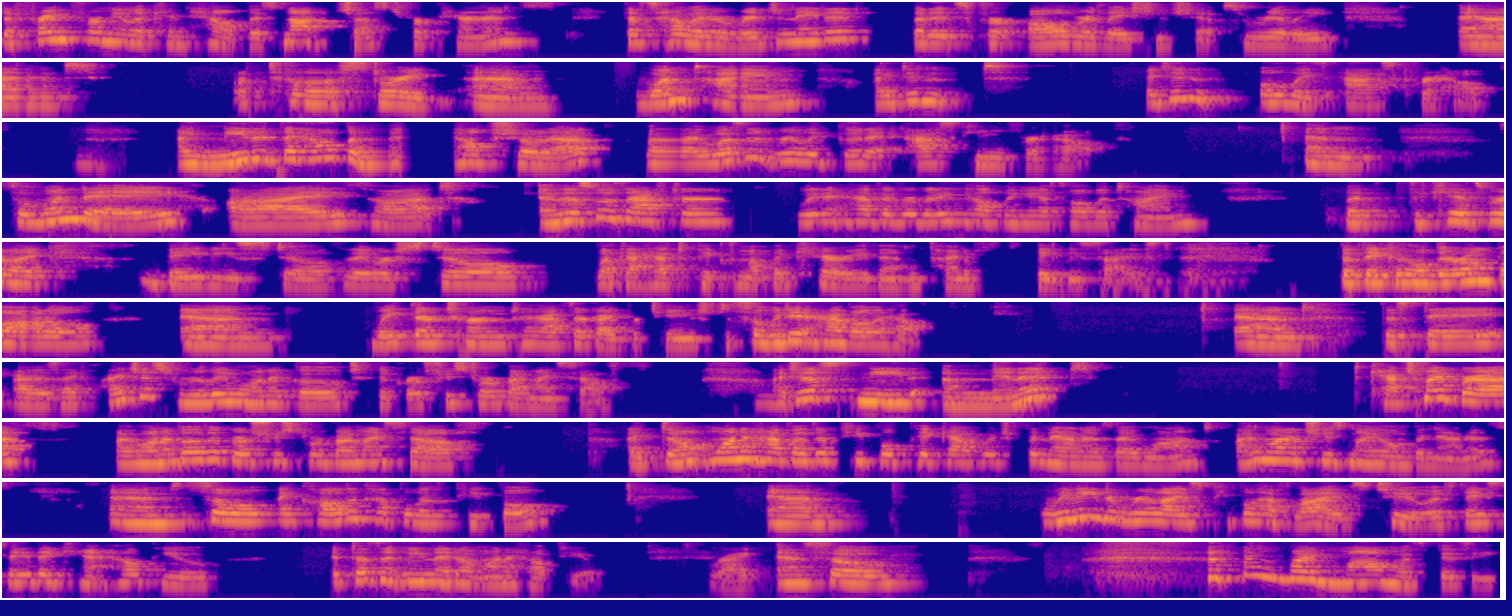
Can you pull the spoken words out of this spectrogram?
the frame formula can help. It's not just for parents. That's how it originated, but it's for all relationships, really. And I'll tell a story. Um, one time I didn't, I didn't always ask for help. I needed the help and help showed up, but I wasn't really good at asking for help. And so one day I thought, and this was after we didn't have everybody helping us all the time but the kids were like babies still. They were still like I had to pick them up and carry them, kind of baby sized. But they could hold their own bottle and wait their turn to have their diaper changed. So we didn't have all the help. And this day I was like, I just really want to go to the grocery store by myself. I mm-hmm. just need a minute to catch my breath. I want to go to the grocery store by myself I don't want to have other people pick out which bananas I want. I want to choose my own bananas. And so I called a couple of people, and we need to realize people have lives too. If they say they can't help you, it doesn't mean they don't want to help you. Right. And so my mom was busy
